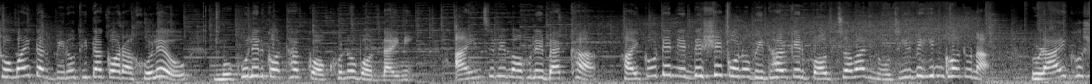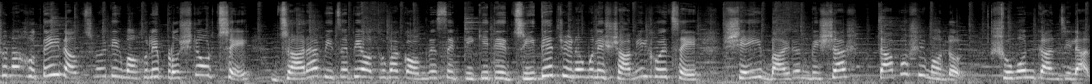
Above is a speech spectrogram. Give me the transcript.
সময় তার বিরোধিতা করা হলেও মুকুলের কথা কখনো বদলায়নি। আইনজীবী মহলের ব্যাখ্যা, হাইকোর্টের নির্দেশে কোনো বিধায়কের পদ যাওয়া নজিরবিহীন ঘটনা। রায় ঘোষণা হতেই রাজনৈতিক মহলে প্রশ্ন উঠছে, যারা বিজেপি অথবা কংগ্রেসের টিকিটে জিতে তৃণমূলে সামিল হয়েছে সেই বাইরন বিশ্বাস, তাপসী মণ্ডল, সুমন কাঞ্জিলাল।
